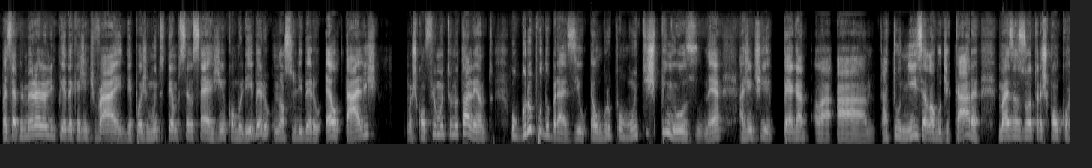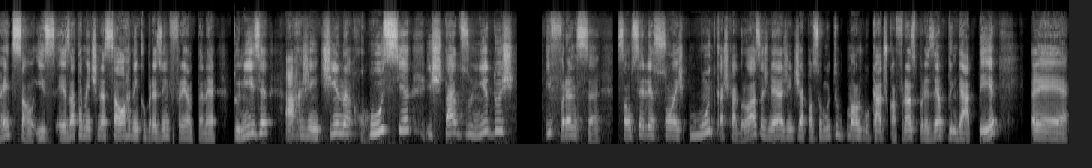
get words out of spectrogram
vai ser a primeira Olimpíada que a gente vai, depois de muito tempo sem o Serginho como líbero, o nosso líbero é o Thales, mas confio muito no talento. O grupo do Brasil é um grupo muito espinhoso, né? A gente pega a, a, a Tunísia logo de cara, mas as outras concorrentes são isso, exatamente nessa ordem que o Brasil enfrenta, né? Tunísia, Argentina, Rússia, Estados Unidos e França. São seleções muito cascagrossas, né? A gente já passou muito maus bocados com a França, por exemplo, do Engapé. É,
